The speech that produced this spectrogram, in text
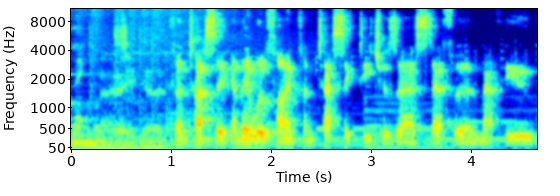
language. Very good. Fantastic. And they will find fantastic teachers there Stefan, Matthew,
